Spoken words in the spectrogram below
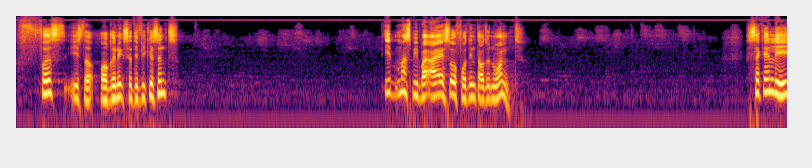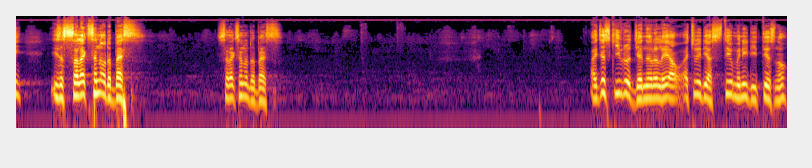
First is the organic certifications. It must be by ISO 14001. Secondly, is a selection of the best. Selection of the best. I just give you a general layout. Actually, there are still many details, no?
